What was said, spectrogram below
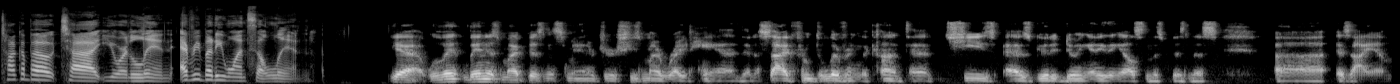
talk about uh, your Lynn. Everybody wants a Lynn. Yeah, well, Lynn, Lynn, is my business manager. She's my right hand, and aside from delivering the content, she's as good at doing anything else in this business uh, as I am.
